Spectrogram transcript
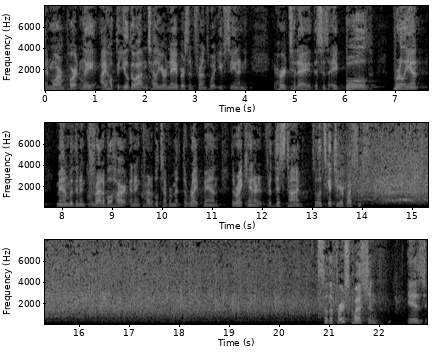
And more importantly, I hope that you'll go out and tell your neighbors and friends what you've seen and heard today. This is a bold, brilliant man with an incredible heart and incredible temperament, the right man, the right candidate for this time. So let's get to your questions. So the first question is,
